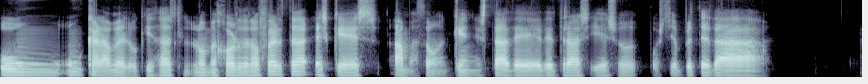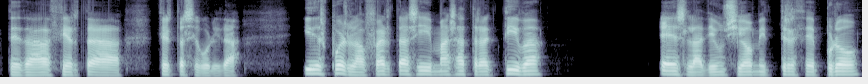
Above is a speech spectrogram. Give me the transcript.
un, un caramelo. Quizás lo mejor de la oferta es que es Amazon quien está de- detrás y eso pues siempre te da, te da cierta, cierta seguridad. Y después la oferta así más atractiva es la de un Xiaomi 13 Pro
